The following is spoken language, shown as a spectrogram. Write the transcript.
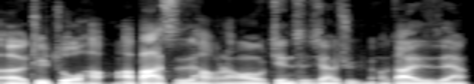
呃去做好啊，把持好，然后坚持下去哦，大概是这样。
